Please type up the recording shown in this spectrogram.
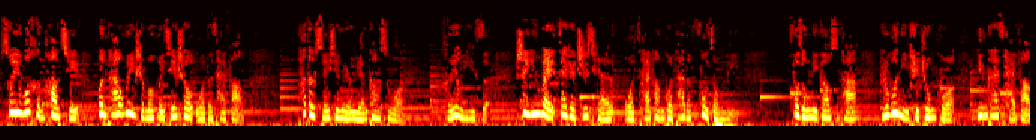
所以我很好奇，问他为什么会接受我的采访。他的随行人员告诉我，很有意思，是因为在这之前我采访过他的副总理。副总理告诉他，如果你去中国，应该采访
